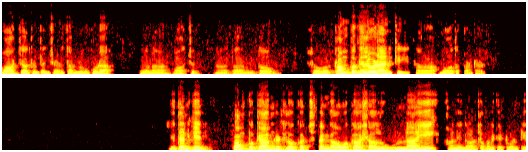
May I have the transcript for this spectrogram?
వాక్చాతం పెంచాడు తను కూడా తన వాక్చాతంతో సో ట్రంప్ గెలవడానికి బోధపడ్డాడు. ఇతనికి ట్రంప్ క్యాబినెట్లో ఖచ్చితంగా అవకాశాలు ఉన్నాయి అనే దాంట్లో మనకి ఎటువంటి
